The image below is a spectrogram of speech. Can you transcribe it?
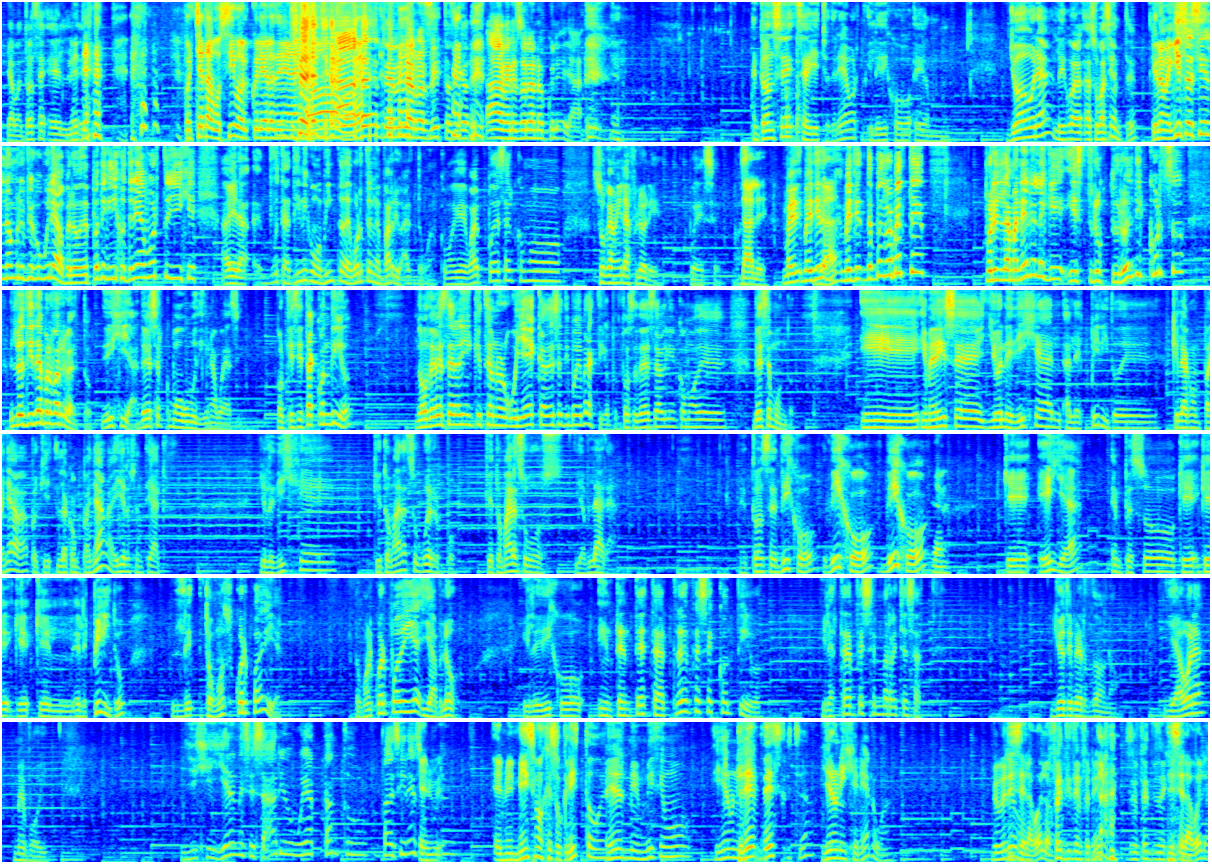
Ya, pues entonces el. el- Por chat abusivo, el culiado lo tenían ahí. No, Ya, weón. terrible racista. Así como, ah, venezolano, culiao, ya. Entonces se había hecho tres abortos y le dijo. em, yo ahora le digo a, a su paciente, que no me quiso decir el nombre del viejo culiado, pero después de que dijo tres abortos, yo dije, a ver, a- puta, tiene como pinta de aborto en el barrio alto, weón. Como que igual puede ser como su Camila Flores, puede ser. no. Dale. Me, me me de repente, por la manera en la que estructuró el discurso, lo tiré para el barrio alto. Y dije, ya, debe ser como Woody, una wea así. Porque si está escondido, no debe ser alguien que se enorgullezca de ese tipo de prácticas. pues Entonces debe ser alguien como de, ese mundo. Y, me dice, yo le dije al, espíritu de, que la acompañaba, porque la acompañaba, ella lo sentía acá. Yo le dije que tomara su cuerpo, que tomara su voz y hablara. Entonces dijo, dijo, dijo Ya. Que ella empezó, que, que- que- que el, el espíritu le- tomó su cuerpo de ella. Tomó el cuerpo de ella y habló. Y le dijo, intenté estar tres veces contigo y las tres veces me rechazaste. Yo te perdono. Y ahora me voy. Y dije, ¿y era necesario wear tanto para decir eso? El- mismísimo Jesucristo, weón. Era el mismísimo y era un, Tres veces. y era un ingeniero, weón. Yo creo. Dice el abuelo. Sí, fetita Dice el abuelo.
